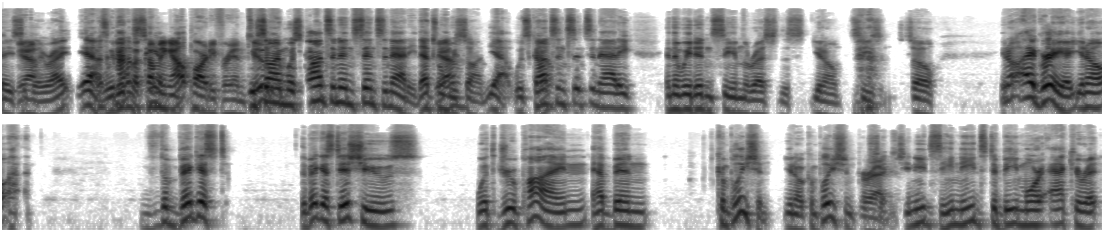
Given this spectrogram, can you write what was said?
basically, yeah. right? Yeah, it's kind of a coming him. out party for him too. We saw him Wisconsin and Cincinnati. That's when we saw him. Yeah, Wisconsin, yeah. Cincinnati, and then we didn't see him the rest of this, you know, season. so, you know, I agree. You know, the biggest, the biggest issues with Drew Pyne have been completion. You know, completion percentage. Correct. He needs he needs to be more accurate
